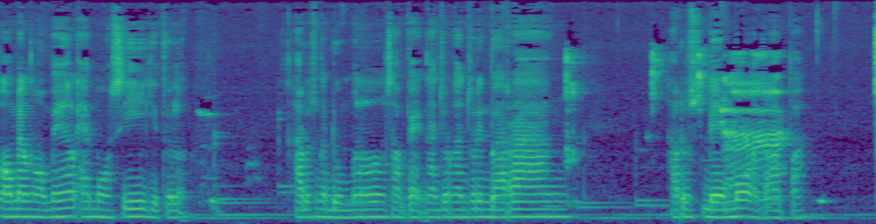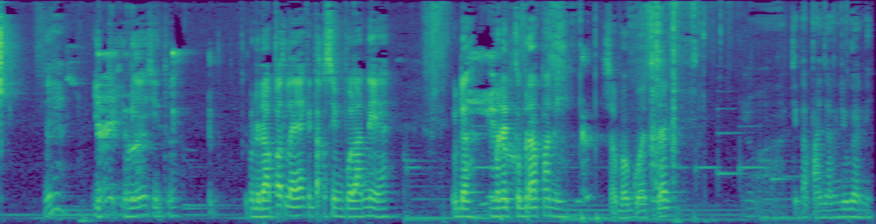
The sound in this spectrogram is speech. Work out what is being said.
ngomel-ngomel emosi gitu loh. Harus ngedumel sampai ngancur-ngancurin barang harus demo atau apa ya Ya, itu intinya sih itu. Udah dapat lah ya kita kesimpulannya ya. Udah Iya. menit keberapa nih? Coba gua cek. Wah, kita panjang juga nih.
